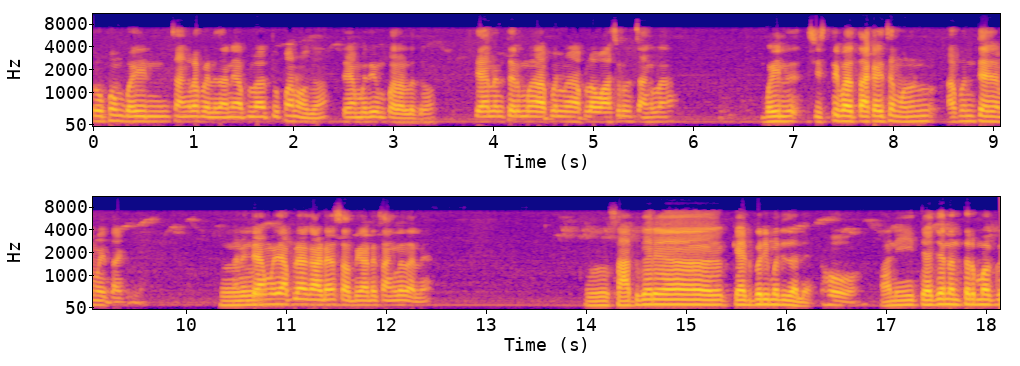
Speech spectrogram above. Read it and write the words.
तो पण बैल चांगला पाहिला आणि आपला तुफान होता. त्यामध्ये पण पळाला तो. त्यानंतर मग आपण आपला वासरू चांगला बैल शिस्तीबाद टाकायचं म्हणून आपण त्याच्यामध्ये टाकलं. आणि त्यामध्ये आपल्या गाड्या सात गाड्या चांगल्या झाल्या. अं, सातगाऱ्या कॅडबरी मध्ये झाल्या. हो. आणि त्याच्यानंतर मग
